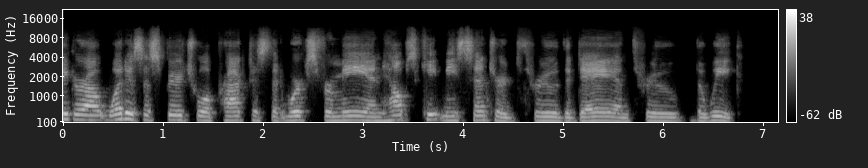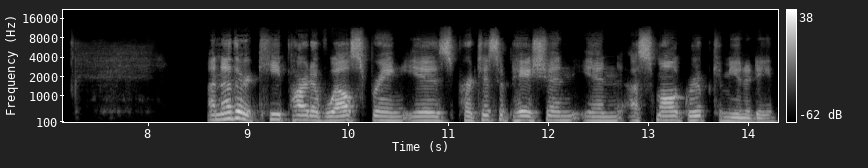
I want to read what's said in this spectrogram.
figure out what is a spiritual practice that works for me and helps keep me centered through the day and through the week. Another key part of Wellspring is participation in a small group community.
